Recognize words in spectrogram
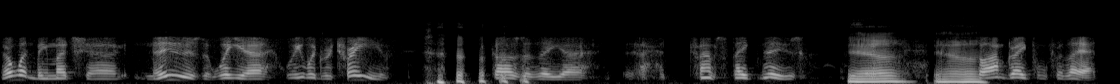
there wouldn't be much uh, news that we uh, we would retrieve because of the uh, Trump's fake news. Yeah, yeah. So I'm grateful for that.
